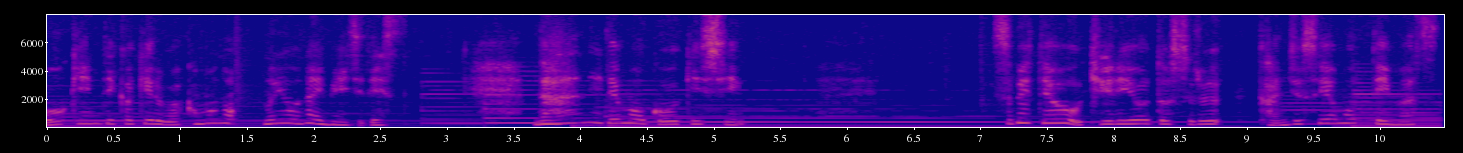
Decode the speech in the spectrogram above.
冒険でかける若者のようなイメージです。何にでも好奇心。すべてを受け入れようとする感受性を持っています。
